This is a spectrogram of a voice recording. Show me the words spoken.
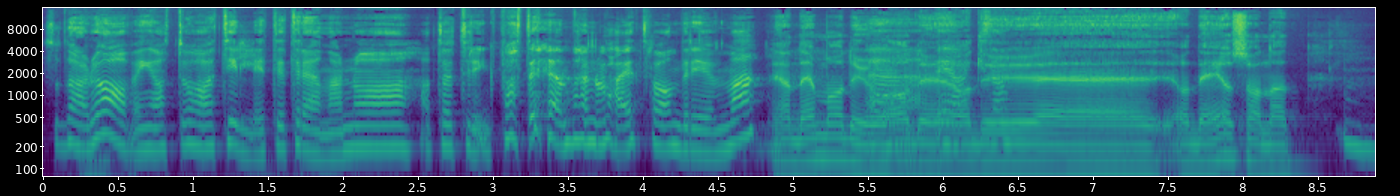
Så da er du avhengig av at du har tillit til treneren, og at du er trygg på at treneren veit hva han driver med. Ja, det må du jo, og, du, eh, og, du, eh, og det er jo sånn at mm.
